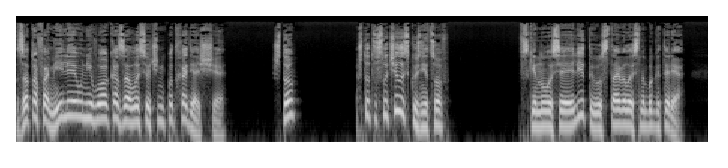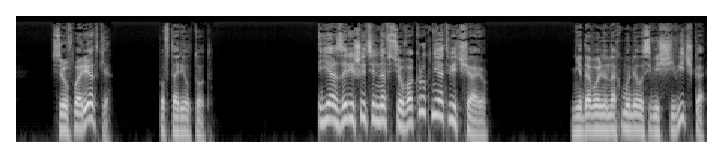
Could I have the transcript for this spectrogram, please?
Зато фамилия у него оказалась очень подходящая. — Что? Что-то случилось, Кузнецов? Вскинулась Элит и уставилась на богатыря. — Все в порядке? — повторил тот. — Я за решительно все вокруг не отвечаю. Недовольно нахмурилась вещевичка,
